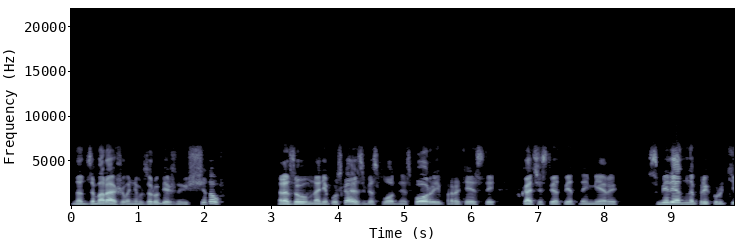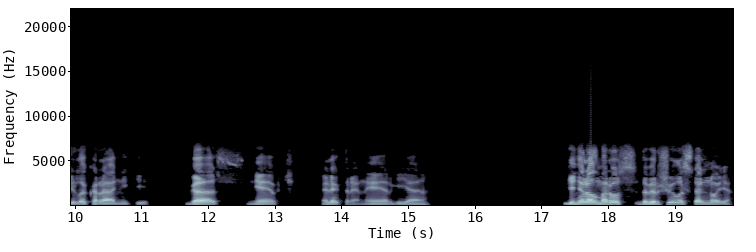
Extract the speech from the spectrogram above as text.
над замораживанием зарубежных счетов, разумно не пускаясь в бесплодные споры и протесты в качестве ответной меры, смиренно прикрутила краники, газ, нефть, электроэнергия. Генерал Мороз довершил остальное.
